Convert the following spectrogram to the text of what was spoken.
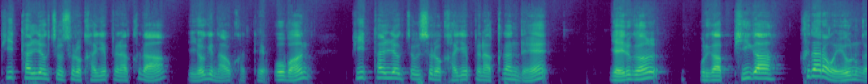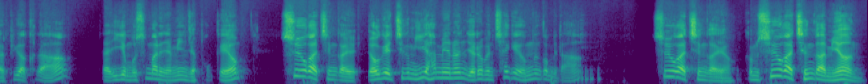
비탄력 질수록 가격 변화 크다. 여기 나올 것 같아요. 5번 비탄력 질수록 가격 변화 크다인데 자, 이런 걸 우리가 비가 크다라고 외우는 거야. 비가 크다. 자, 이게 무슨 말이냐면 이제 볼게요. 수요가 증가해요. 여기 지금 이 화면은 여러분 책에 없는 겁니다. 수요가 증가해요. 그럼 수요가 증가하면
